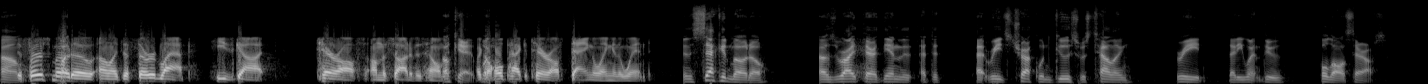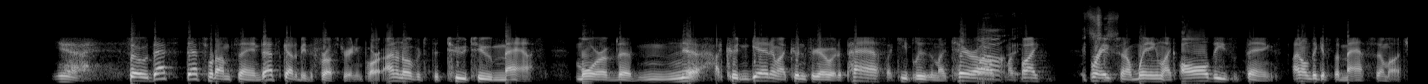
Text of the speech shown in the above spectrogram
Um, The first moto on like the third lap, he's got tear offs on the side of his helmet. Okay, like but- a whole pack of tear offs dangling in the wind. in the second moto, I was right there at the end of the, at the at Reed's truck when Goose was telling Reed that he went through pulled all his tear offs. Yeah. So that's that's what I'm saying. That's got to be the frustrating part. I don't know if it's the two-two math, more of the nah, I couldn't get him, I couldn't figure out where to pass, I keep losing my tear off, Well, my bike breaks, just- and I'm winning. Like all these things. I don't think it's the math so much.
